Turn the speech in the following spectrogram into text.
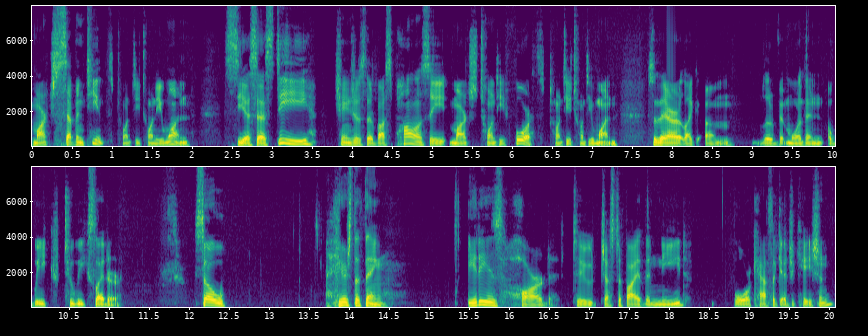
March 17th, 2021. CSSD changes their bus policy March 24th, 2021. So they're like um, a little bit more than a week, two weeks later. So here's the thing it is hard to justify the need for Catholic education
